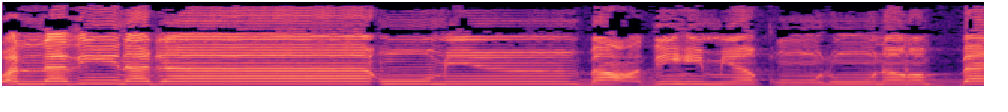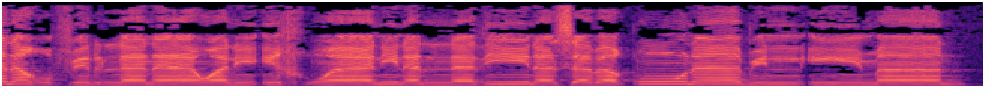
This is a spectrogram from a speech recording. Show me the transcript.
والذين جاءوا من بعدهم يقولون ربنا اغفر لنا ولإخواننا الذين سبقونا بالإيمان.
